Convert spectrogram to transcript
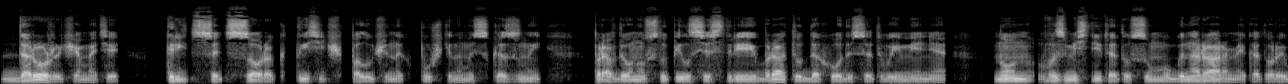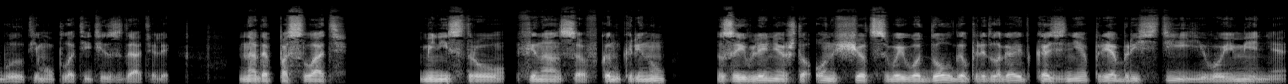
дороже, чем эти тридцать-сорок тысяч, полученных Пушкиным из казны. Правда, он уступил сестре и брату доходы с этого имения, но он возместит эту сумму гонорарами, которые будут ему платить издатели. Надо послать министру финансов Конкрину заявление, что он в счет своего долга предлагает казне приобрести его имение.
